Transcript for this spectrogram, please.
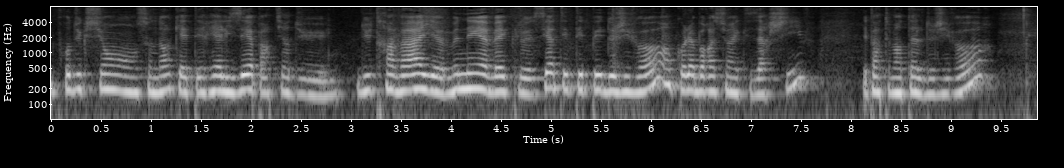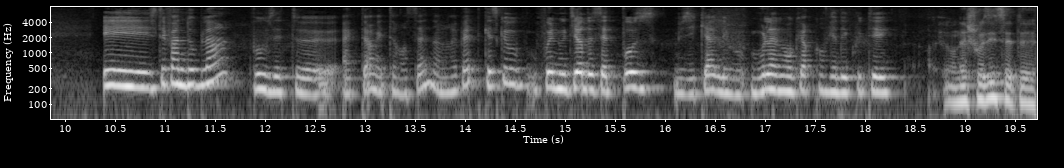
Une production sonore qui a été réalisée à partir du, du travail mené avec le CATTP de Givors en collaboration avec les archives départementales de Givors. Et Stéphane Daublin, vous, êtes euh, acteur, metteur en scène, on le répète. Qu'est-ce que vous pouvez nous dire de cette pause musicale, Les Moulins de mon cœur qu'on vient d'écouter? On a choisi cette, euh,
